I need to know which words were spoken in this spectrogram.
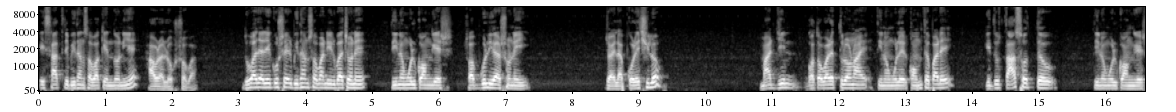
এই সাতটি বিধানসভা কেন্দ্র নিয়ে হাওড়া লোকসভা। দু হাজার একুশের বিধানসভা নির্বাচনে তৃণমূল কংগ্রেস সবগুলি আসনেই জয়লাভ করেছিল। মার্জিন গতবারের তুলনায় তৃণমূলের কমতে পারে, কিন্তু তা সত্ত্বেও তৃণমূল কংগ্রেস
